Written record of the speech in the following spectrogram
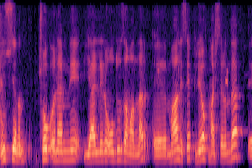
Rusya'nın çok önemli yerleri olduğu zamanlar e, maalesef playoff maçlarında e,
